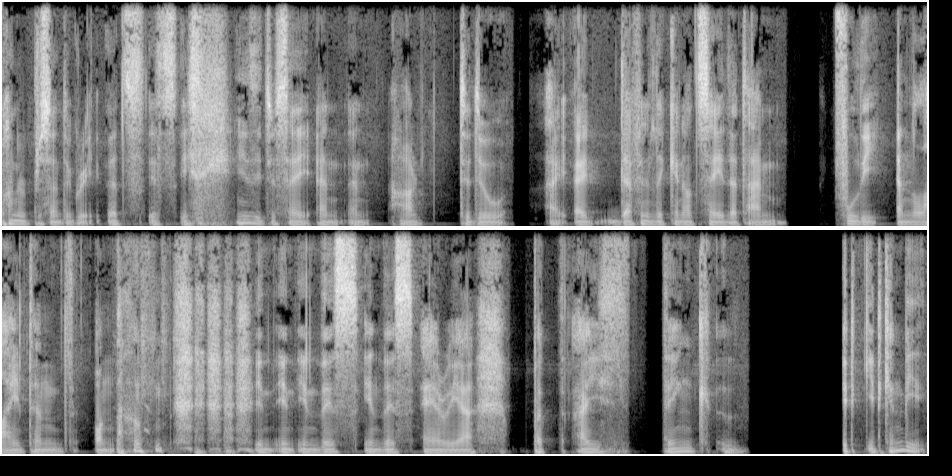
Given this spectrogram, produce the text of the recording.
Hundred percent agree. It's it's easy, easy to say and and hard to do. I I definitely cannot say that I'm fully enlightened on in, in in this in this area, but I think it it can be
